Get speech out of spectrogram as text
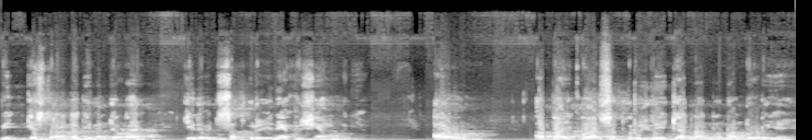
ਵੀ ਕਿਸ ਤਰ੍ਹਾਂ ਦਾ ਜੀਵਨ ਜਿਉਣਾ ਹੈ, ਜਿਹਦੇ ਵਿੱਚ ਸਤਿਗੁਰੂ ਜੀ ਦੀਆਂ ਖੁਸ਼ੀਆਂ ਹੋਣਗੀਆਂ। ਆਓ, ਆਪਾਂ ਇੱਕ ਵਾਰ ਸਤਿਗੁਰੂ ਜੀ ਦੇ ਚਰਨਾਂ ਨਾਲ ਮਨ ਜੋੜੀਏ।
